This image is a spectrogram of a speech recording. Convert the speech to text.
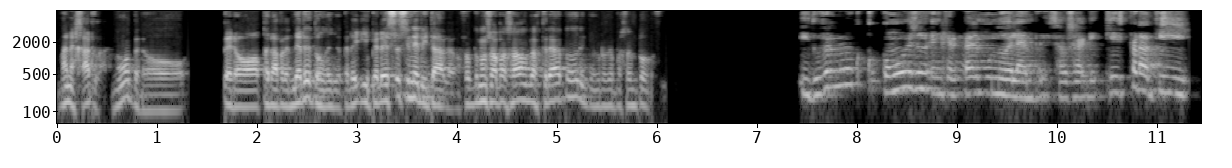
manejarlas, ¿no? Pero, pero, pero aprender de todo ello. Pero, y, pero eso es inevitable. A nosotros nos ha pasado en las y yo creo que pasa en todos. ¿Y tú, Fernando, cómo ves en general el mundo de la empresa? O sea, ¿qué, qué es para ti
